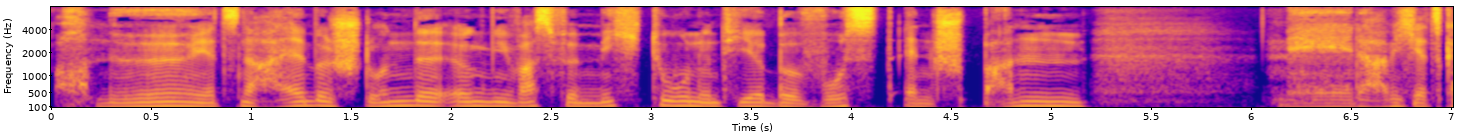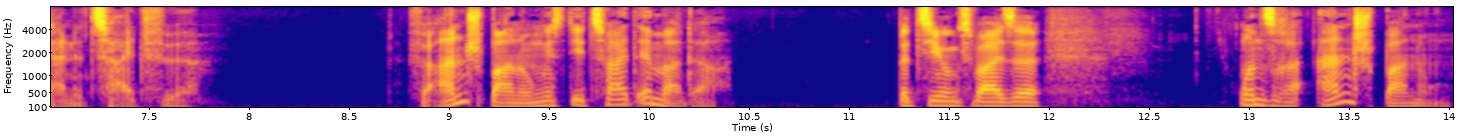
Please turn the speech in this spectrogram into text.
Ach nö, jetzt eine halbe Stunde irgendwie was für mich tun und hier bewusst entspannen. Nee, da habe ich jetzt keine Zeit für. Für Anspannung ist die Zeit immer da. Beziehungsweise unsere Anspannung,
